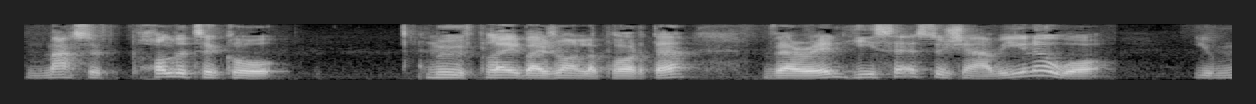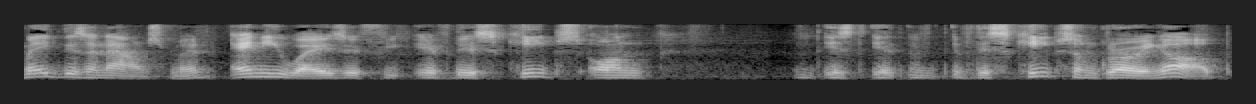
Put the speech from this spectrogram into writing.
massive political move played by Joan Laporta, wherein he says to Xavi, you know what, you make this announcement, anyways, if if this keeps on, if, if this keeps on growing up,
